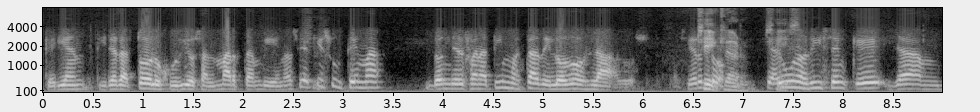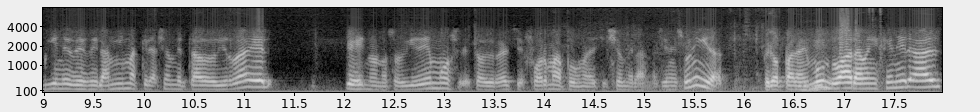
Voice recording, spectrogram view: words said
querían tirar a todos los judíos al mar también. O sea que es un tema donde el fanatismo está de los dos lados, ¿no es cierto? Sí, claro. Que Sí, algunos dicen que ya viene desde la misma creación del Estado de Israel, que no nos olvidemos, el Estado de Israel se forma por una decisión de las Naciones Unidas, pero para el mundo árabe en general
